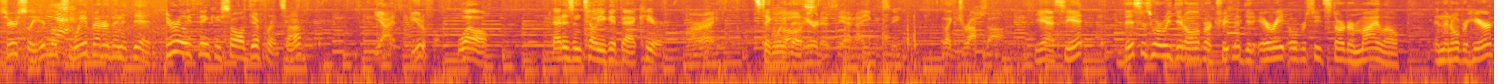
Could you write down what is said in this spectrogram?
Seriously, it looks Yeah. way better than it did. You really think you saw a difference, huh? Yeah, it's beautiful. Well, that is until you get back here. All right. Let's take a look oh, at this. Oh, here it is. Yeah, now you can see. It like drops off. Yeah, see it? This is where we did all of our treatment. Did aerate, overseed starter, Milo. And then over here,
